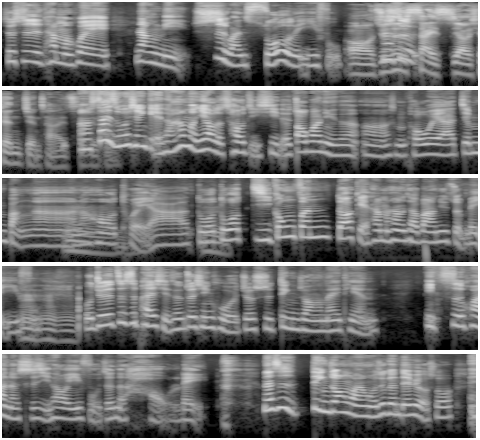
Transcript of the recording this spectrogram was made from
就是他们会让你试完所有的衣服。哦，就是是 size 要先检查一次，嗯、size 会先给他，他们要的超级细的，包括你的呃什么头围啊、肩膀啊，嗯然后腿啊，多多几公分都要给他们，他们才有办法去准备衣服。嗯嗯嗯，我觉得这次拍写真最辛苦的就是定妆的那一天，一次换了十几套衣服，真的好累。但是定妆完，我就跟 David 有说：“哎、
